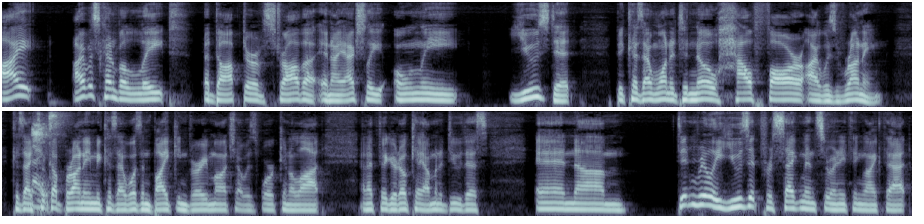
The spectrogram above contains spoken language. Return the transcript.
i i was kind of a late adopter of strava and i actually only used it because I wanted to know how far I was running because I nice. took up running because I wasn't biking very much. I was working a lot and I figured, okay, I'm going to do this and, um, didn't really use it for segments or anything like that.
